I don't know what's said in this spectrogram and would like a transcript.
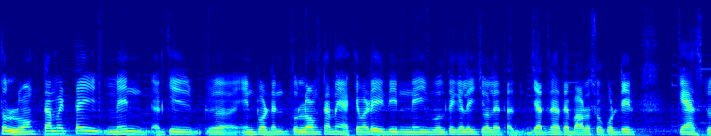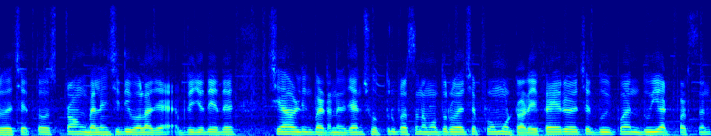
তো লং টার্মেরটাই মেন আর কি ইম্পর্টেন্ট তো লং টার্মে একেবারেই ঋণ নেই বলতে গেলেই চলে। যাদের হাতে বারোশো কোটির ক্যাশ রয়েছে, তো স্ট্রং ব্যালেন্স শিটই বলা যায়। আপনি যদি এদের শেয়ার হোল্ডিং প্যাটার্নে যান, সত্তর পার্সেন্টের মতো রয়েছে প্রোমোটার এফআই রয়েছে দুই পয়েন্ট দুই আট পার্সেন্ট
